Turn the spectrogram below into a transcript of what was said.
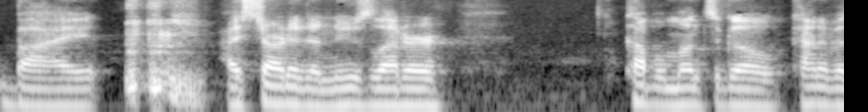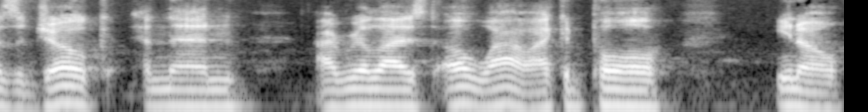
by i started a newsletter a couple months ago kind of as a joke and then i realized oh wow i could pull you know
